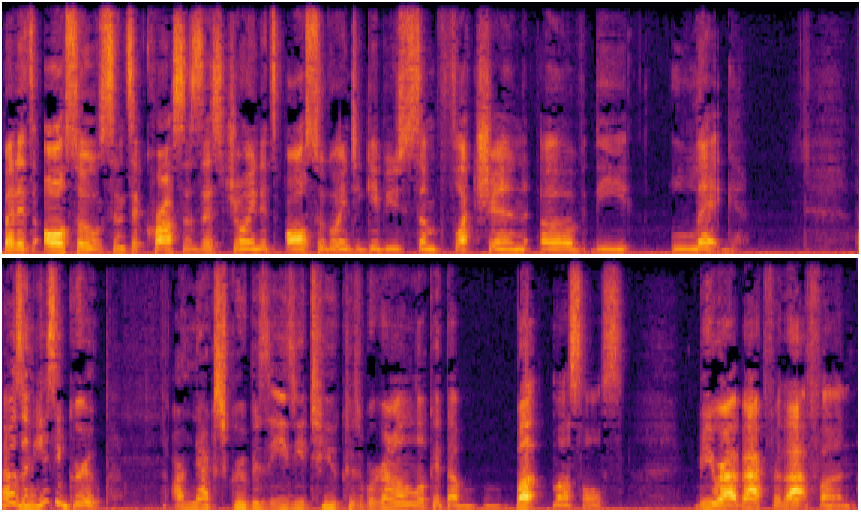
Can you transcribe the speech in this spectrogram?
but it's also, since it crosses this joint, it's also going to give you some flexion of the leg. That was an easy group. Our next group is easy too because we're going to look at the butt muscles. Be right back for that fun.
